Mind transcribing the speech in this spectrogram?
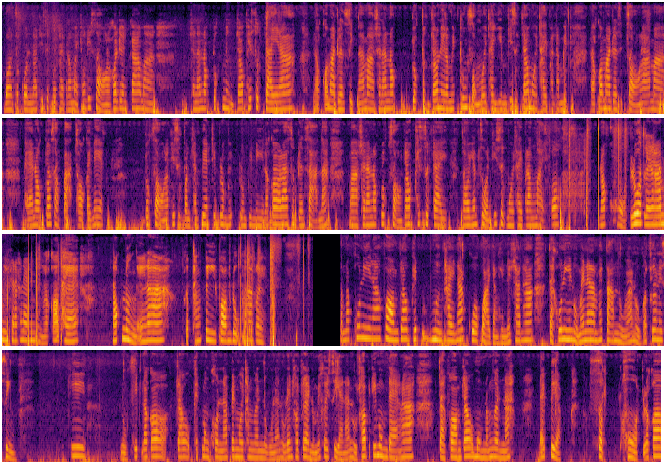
บอลสกลนะที่ศึกมวยไทยพลังใหม่ช่วงที่สองแล้วก็เดือนเก้ามาชนะน็อกยกหนึ่งเจ้าเพชรสุดใจนะแล้วก็มาเดือนสิบนะมาชนะน็อกยกถึงเจ้าเนรมิตทุ่งสงมวยไทยยิมที่ศึกเจ้ามวยไทยพันธมิตร แล้วก็มาเดือนสิบสองนะมาแพ้น็อกเจ้าสังปราดทอไกเนตยกสองนะที่ศึกบอลแชมเปี้ยนชิพลุมลุมพินี แล้วก็ล่าสุดเดือนสามนะ มาชนะน็อกยกสองเจ้าเพชรสุดใจรอย้ำสวนที่ศึกมวยไทยพลังใหม่ก็ น็อกโหดรวดเลยนะคะ มีชนะคะแนนหนึ่งแล้วก็แพ้น็อกหนึ่งเองนะคะ เกือบทั้งปีฟอร์มดุมากเลยสำหรับคู่นี้นะ ฟอร์มเจ้าเพชรเมืองไทยน่ากลัวกว่าอย่างเห็นได้ชัดฮะ แต่คู่นี้หนูไม่แนะนำให้ตามหนูนะ หนูก็เชื่อในสิ่งที่หนูคิดแล้วก็เจ้าเพชรมงคลนะ เป็นมวยทำเงินหนูนะ หนูเล่นเขาใจหนูไม่เคยเสียนะ หนูชอบไปที่มุมแดงนะคะแต่ฟอร์มเจ้ามุมน้ำเงินนะ ได้เปรียบสดโหดแล้วก็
